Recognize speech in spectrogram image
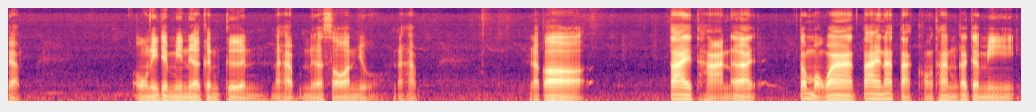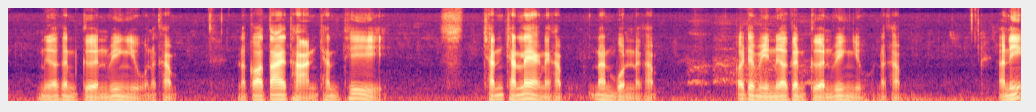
แบบ องค์นี้จะมีเนื้อเกินเกินๆนะครับ เนื้อซ้อนอยู่นะครับ แล้วก็ใต้ฐานเออต้องบอกว่าใต้หน้าตักของท่านก็จะมีเนื้อเกินเกินๆวิ่งอยู่นะครับ แล้วก็ใต้ฐานชั้นที่ชั้นชั้นแรกนะครับด้านบนนะครับ ก็จะมีเนื้อเกินเกินๆวิ่งอยู่นะครับ อันนี้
